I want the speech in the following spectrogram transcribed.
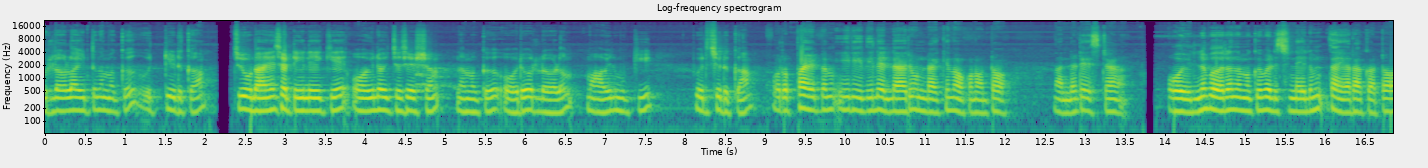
ഉരുളകളായിട്ട് നമുക്ക് ഉറ്റിയെടുക്കാം. ചൂടായ ചട്ടിയിലേക്ക് ഓയിൽ ഒഴിച്ച ശേഷം നമുക്ക് ഓരോ ഉരുളകളും മാവിൽ മുക്കി പൊരിച്ചെടുക്കാം. ഉറപ്പായിട്ടും ഈ രീതിയിൽ എല്ലാവരും ഉണ്ടാക്കി നോക്കണം കേട്ടോ. നല്ല ടേസ്റ്റാണ് ഓയിലിന് പകരം നമുക്ക് വെളിച്ചെണ്ണയിലും തയ്യാറാക്കാം കേട്ടോ.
